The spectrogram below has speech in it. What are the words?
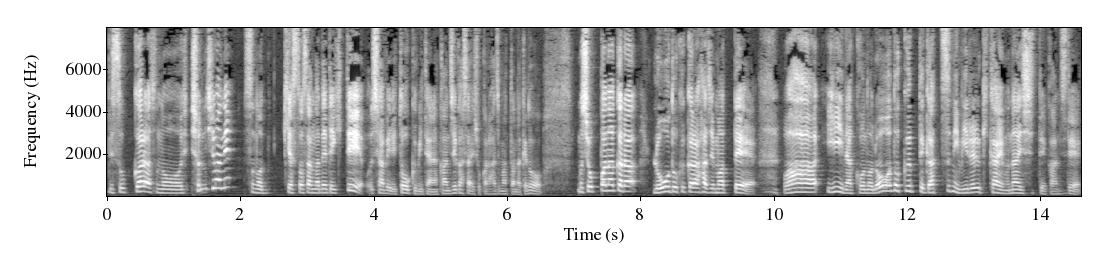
で、そっから、その、初日はね、その、キャストさんが出てきて、おしゃべりトークみたいな感じが最初から始まったんだけど、もう初っ端から朗読から始まって、わあ、いいな、この朗読ってがっつり見れる機会もないしっていう感じで、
